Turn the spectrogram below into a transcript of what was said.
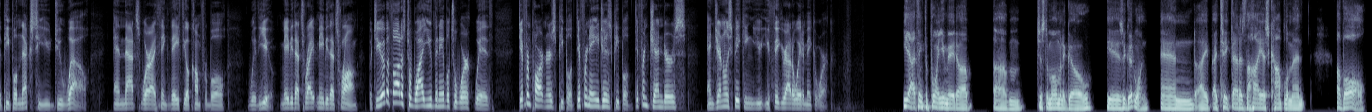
the people next to you do well, and that's where I think they feel comfortable with you. Maybe that's right, maybe that's wrong. But do you have a thought as to why you've been able to work with different partners, people of different ages, people of different genders, and generally speaking, you you figure out a way to make it work? Yeah, I think the point you made up um, just a moment ago is a good one, and I, I take that as the highest compliment of all.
